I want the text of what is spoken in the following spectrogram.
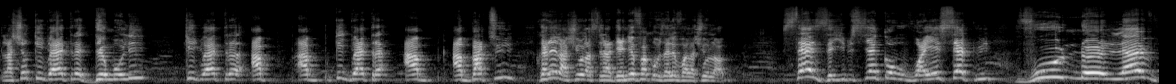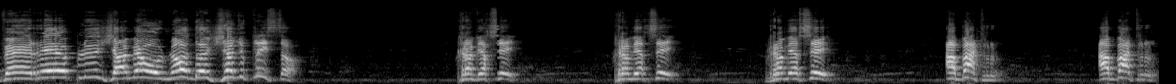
La chose qui doit être démolie, qui doit être, qui doit être abattue. Regardez la chose là, c'est la dernière fois que vous allez voir la chose là. Ces Égyptiens que vous voyez cette nuit, vous ne les verrez plus jamais au nom de Jésus-Christ. Renversez, renversez, renverser, abattre, abattre.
